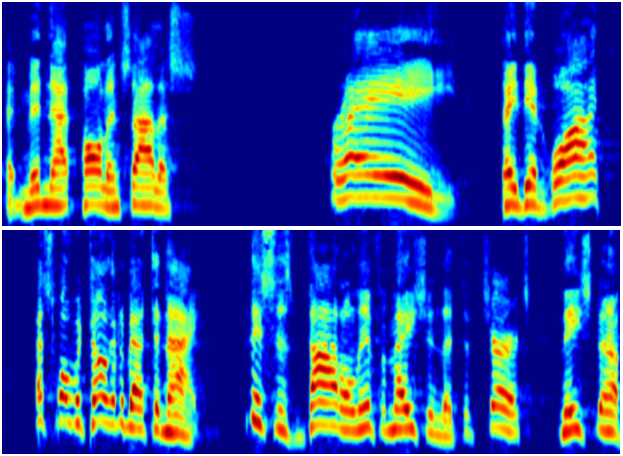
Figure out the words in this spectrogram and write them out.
At midnight, Paul and Silas prayed. They did what? That's what we're talking about tonight. This is vital information that the church needs to know.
